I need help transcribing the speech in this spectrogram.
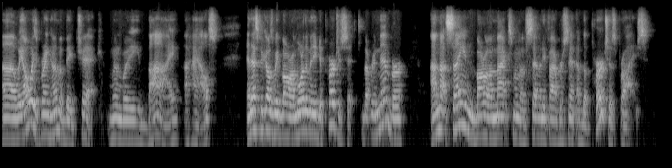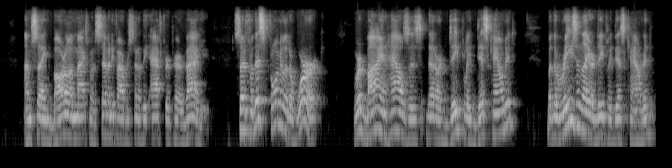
uh, we always bring home a big check when we buy a house. And that's because we borrow more than we need to purchase it. But remember, I'm not saying borrow a maximum of 75% of the purchase price. I'm saying borrow a maximum of 75% of the after repaired value. So for this formula to work, we're buying houses that are deeply discounted. But the reason they are deeply discounted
